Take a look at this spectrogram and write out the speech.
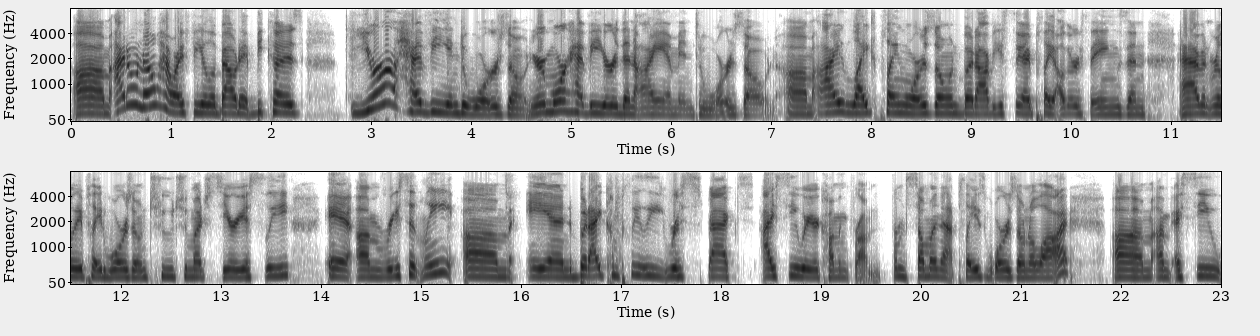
Um, I don't know how I feel about it because you're heavy into Warzone. You're more heavier than I am into Warzone. Um, I like playing Warzone, but obviously I play other things, and I haven't really played Warzone too too much seriously eh, um recently. Um, and but I completely respect. I see where you're coming from from someone that plays Warzone a lot. Um, um I see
